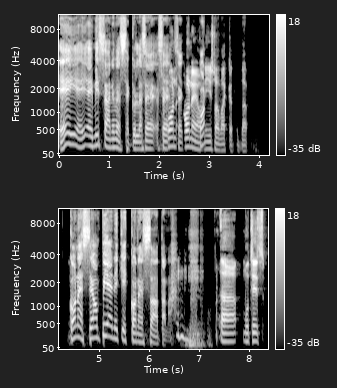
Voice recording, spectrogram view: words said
Ei, ei, ei missään nimessä. Kyllä se, se, Kon, se kone on kon- niin iso vaikka tota. Kone, se on pienikin kone, saatana. Mutta siis,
